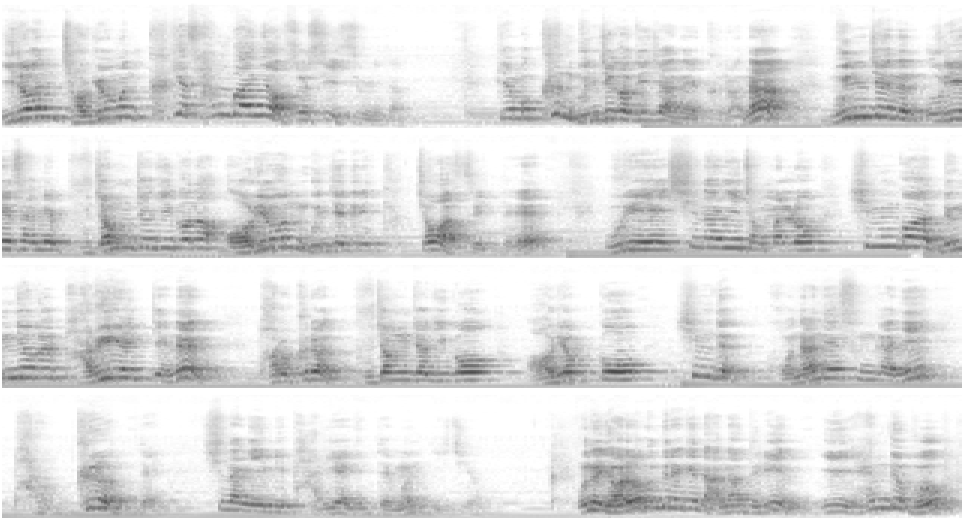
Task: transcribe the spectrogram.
이런 적용은 크게 상관이 없을 수 있습니다. 그게 뭐 큰 문제가 되지 않아요. 그러나 문제는 우리의 삶에 부정적이거나 어려운 문제들이 닥쳐왔을 때 우리의 신앙이 정말로 힘과 능력을 발휘할 때는 바로 그런 부정적이고 어렵고 힘든 고난의 순간이 바로 그런 때 신앙의 힘이 발휘하기 때문이지요. 오늘 여러분들에게 나눠드린 이 핸드북,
